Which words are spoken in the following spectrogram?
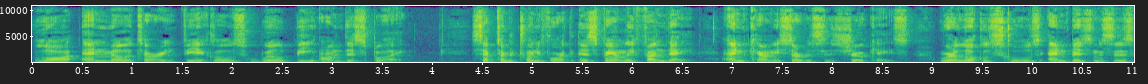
law, and military vehicles will be on display. September 24th is Family Fun Day and County Services Showcase, where local schools and businesses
